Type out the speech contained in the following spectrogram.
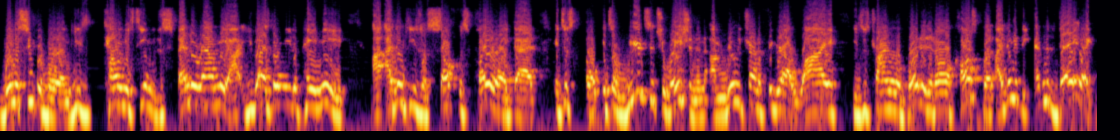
win a Super Bowl and he's telling his team to just spend around me. I, you guys don't need to pay me. I, I think he's a selfless player like that. It's just it's a weird situation, and I'm really trying to figure out why he's just trying to avoid it at all costs. But I think at the end of the day, like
